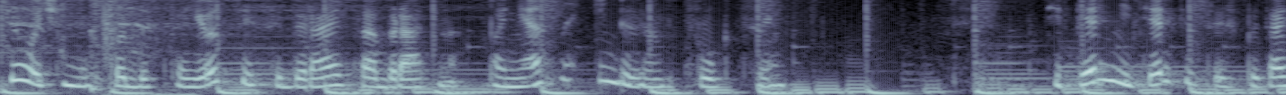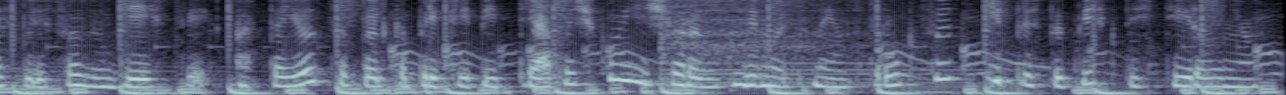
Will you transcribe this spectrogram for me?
Все очень легко достается и собирается обратно, понятно и без инструкции. Теперь не терпится испытать пылесос в действии. Остается только прикрепить тряпочку, еще раз взглянуть на инструкцию и приступить к тестированию.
